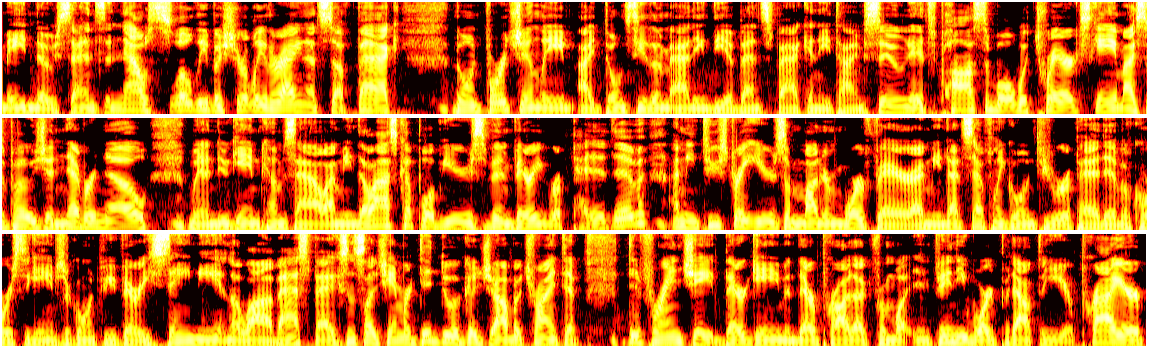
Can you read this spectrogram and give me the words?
made no sense. And now slowly but surely they're adding that stuff back. Though unfortunately, I don't see them adding the events back anytime soon. It's possible with Treyarch's game, I suppose. You never know when a new game comes out. I mean, the last couple of years have been very repetitive. I mean, two straight years of Modern Warfare. I mean, that's definitely going to be repetitive. Of course, the games are going to be very samey in a lot of aspects. And Sledgehammer did do a good job of trying to differentiate their game and their product from what Infinity Ward put out the year prior.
